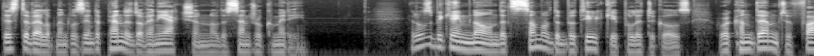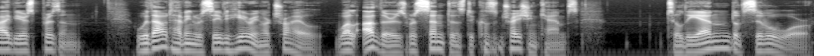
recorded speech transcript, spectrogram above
This development was independent of any action of the Central Committee. It also became known that some of the Butyrki politicals were condemned to five years' prison, without having received a hearing or trial, while others were sentenced to concentration camps till the end of civil war.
